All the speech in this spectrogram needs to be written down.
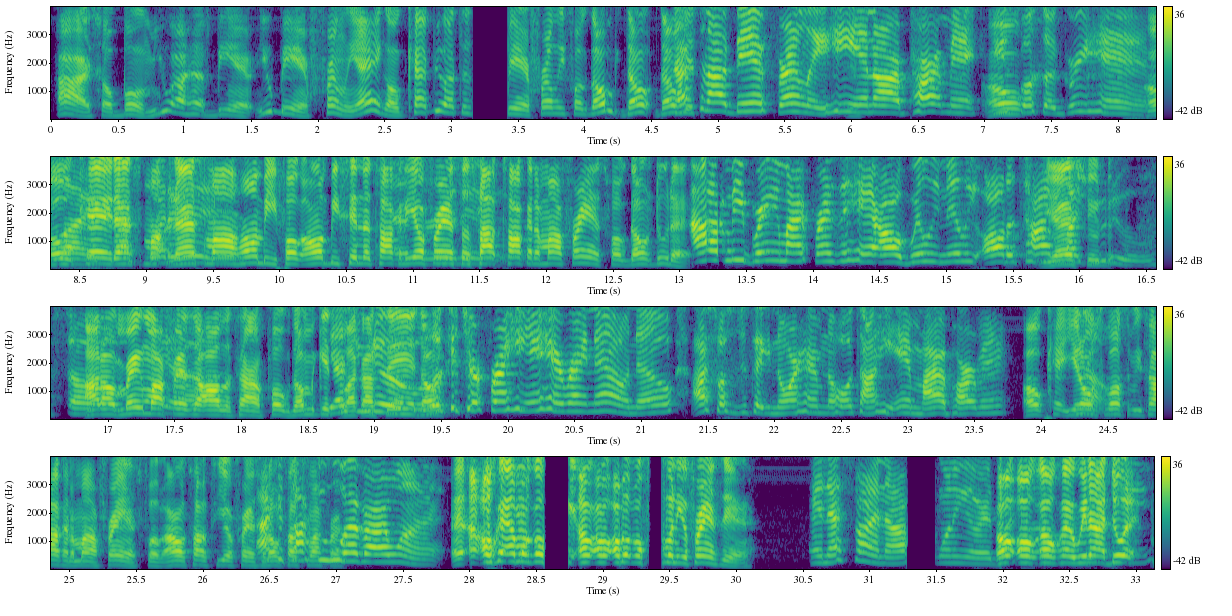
All right, so boom, you out here being you being friendly. I ain't gonna cap you out this being friendly, folks. Don't don't don't That's get. not being friendly. He in our apartment. You Oh. supposed to greet him. Okay, Like, that's, my what it that's my homie, folk. I don't be sitting there talking to your friends, so stop talking to my friends, folk. Don't do that. I don't be bringing my friends in here all willy nilly all the time Yes, like you you, do. So I don't bring my friends in all the time, folk. Don't get Yes, like you I do. said. Don't. Look at your friend. He in here right now. No, I'm supposed to just ignore him the whole time. He in my apartment. okay, you don't supposed to be talking to my friends, folk. I don't talk to your friends. So I don't can talk, talk to my whoever I want, Uh, Okay, I'm gonna go. I'm, I'm gonna go f- one of your friends then. and that's fine. I'll f- one of your. Oh, oh, okay, we're not doing it.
